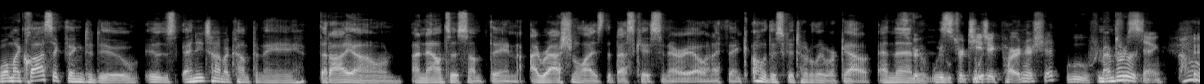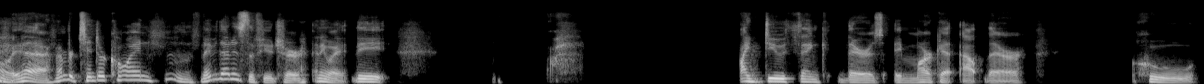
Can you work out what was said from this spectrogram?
Well, my classic thing to do is anytime a company that I own announces something, I rationalize the best case scenario and I think, oh, this could totally work out. And then Str- we strategic partnership. Ooh, Remember- interesting. oh yeah, remember Tindercoin? Hmm, maybe that is the future. Anyway, the I do think there's a market out there who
